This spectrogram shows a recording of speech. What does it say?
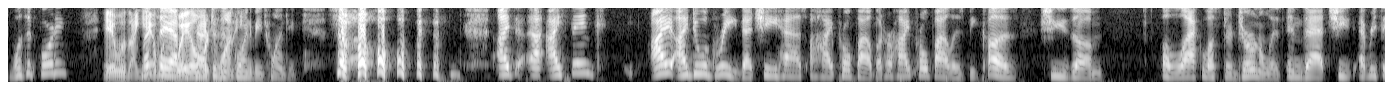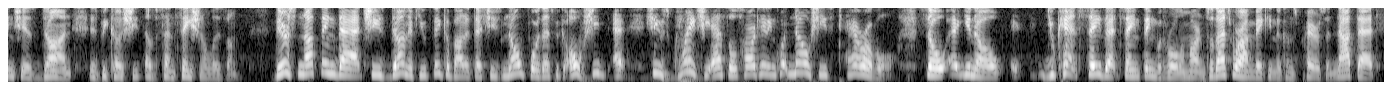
Was it forty? It was like yeah, Let's it say was after way over taxes, 20. it's going to be twenty. So, I I think I I do agree that she has a high profile, but her high profile is because she's um a lackluster journalist in that she everything she has done is because she of sensationalism. There's nothing that she's done, if you think about it, that she's known for. That's because oh, she uh, she was great. She asked those hard hitting questions. No, she's terrible. So uh, you know, you can't say that same thing with Roland Martin. So that's where I'm making the comparison. Not that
